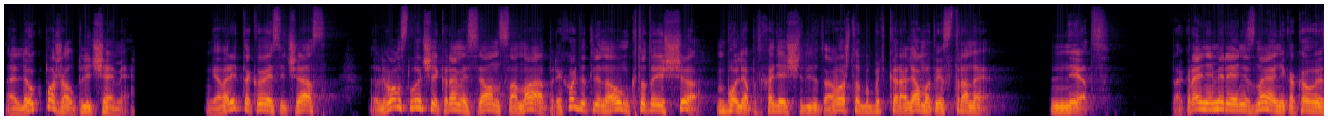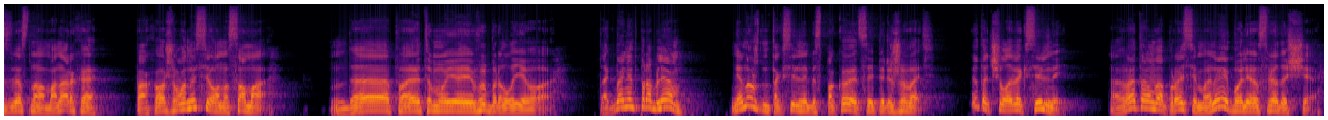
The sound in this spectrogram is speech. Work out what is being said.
Люк пожал плечами. Говорить такое сейчас... В любом случае, кроме Сион сама, приходит ли на ум кто-то ещё, более подходящий для того, чтобы быть королем этой страны? Нет. По крайней мере, я не знаю никакого известного монарха, похожего на Сиона сама. Да, поэтому я и выбрал его. Тогда нет проблем. Не нужно так сильно беспокоиться и переживать. Этот человек сильный. А в этом вопросе мы наиболее сведущие.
